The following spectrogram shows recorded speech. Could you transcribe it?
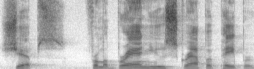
ships from a brand new scrap of paper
